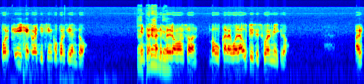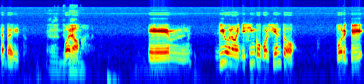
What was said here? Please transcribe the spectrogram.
¿Por qué dije 95%? Está Mientras sale. Pedro Monzón. Va a buscar algo al auto y se sube al micro. Ahí está Pedrito. Grande, Bueno, Pedro. eh, digo 95% porque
